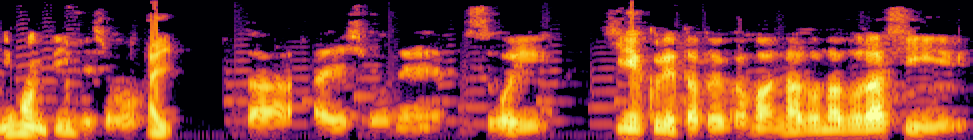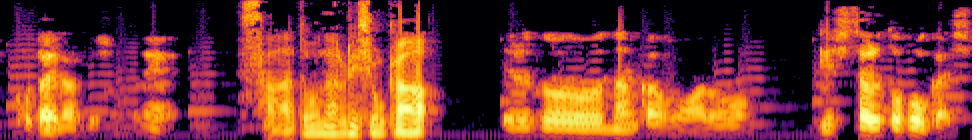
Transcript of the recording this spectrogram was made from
2本でいいんでしょ？はい。さあ、あれでしょうね。すごい、ひねくれたというか、まあ、なぞなぞらしい答えなんでしょうね。さあ、どうなるでしょうか？すると、なんかもうあの、ゲシュタルト崩壊し、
